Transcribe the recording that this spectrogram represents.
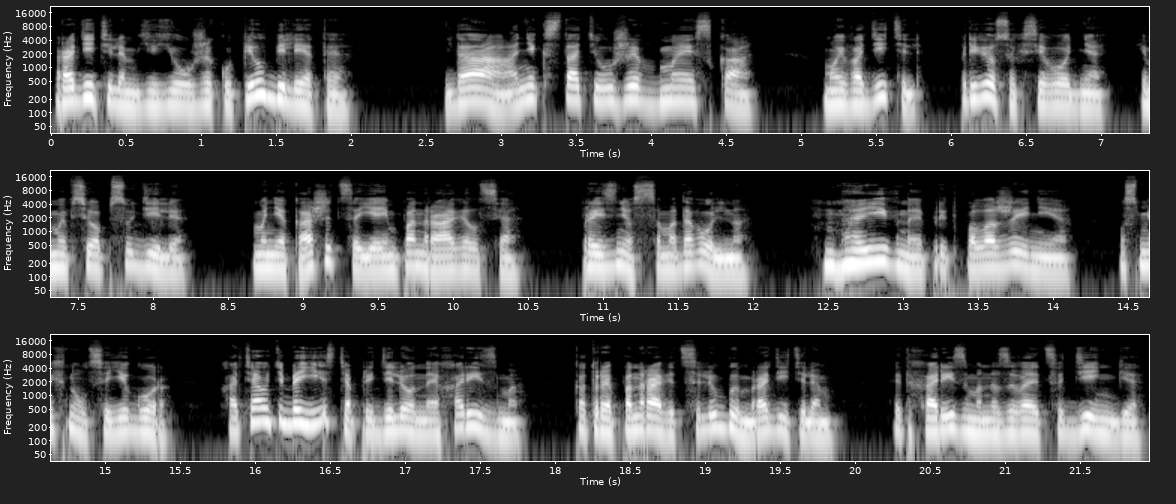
Родителям ее уже купил билеты? Да, они, кстати, уже в МСК. Мой водитель привез их сегодня, и мы все обсудили. Мне кажется, я им понравился произнес самодовольно. «Наивное предположение», — усмехнулся Егор. «Хотя у тебя есть определенная харизма, которая понравится любым родителям. Эта харизма называется деньги.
